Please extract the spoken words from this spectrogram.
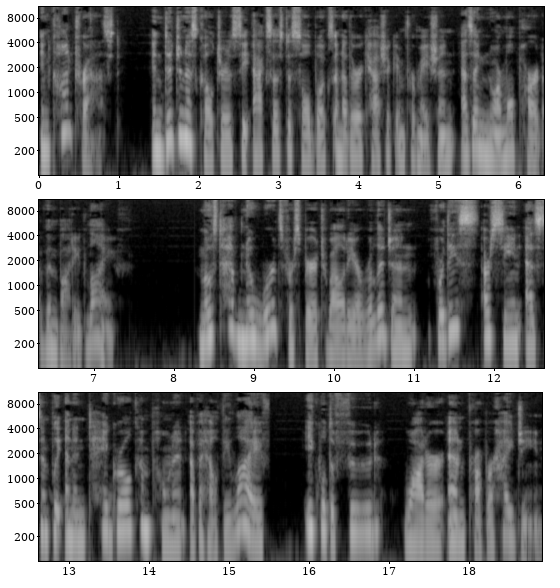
In contrast, indigenous cultures see access to soul books and other Akashic information as a normal part of embodied life. Most have no words for spirituality or religion, for these are seen as simply an integral component of a healthy life, equal to food, water, and proper hygiene.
